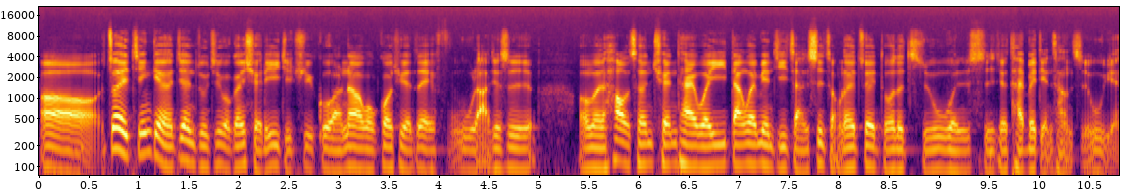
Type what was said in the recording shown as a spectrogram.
哦，最经典的建筑，其实我跟雪莉一起去过啊。那我过去的这些服务啦，就是我们号称全台唯一单位面积展示种类最多的植物温室，就台北典藏植物园。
